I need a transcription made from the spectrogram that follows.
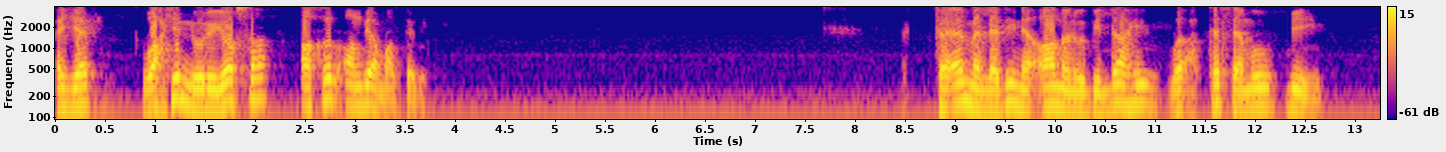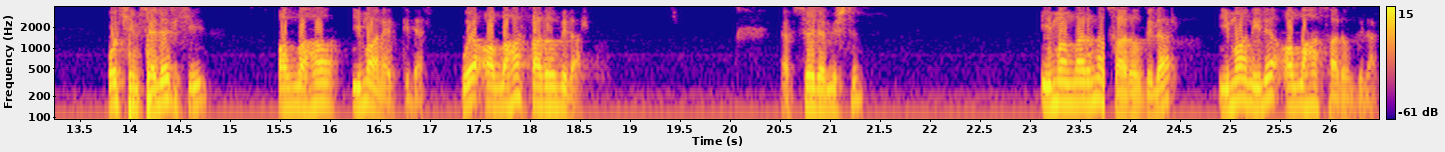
Eğer vahyin nuru yoksa akıl anlayamaz dedi. فَاَمَّا الَّذ۪ينَ آمَنُوا بِاللّٰهِ وَاَعْتَسَمُوا بِهِ O kimseler ki Allah'a iman ettiler ve Allah'a sarıldılar. Evet, söylemiştim. İmanlarına sarıldılar. İman ile Allah'a sarıldılar.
